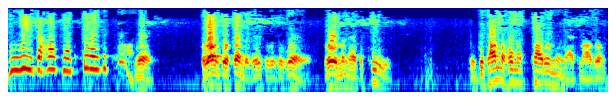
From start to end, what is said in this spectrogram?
He used the house next door as a trap. Yes. Belonged to a friend of his who was aware. Raymond had the keys. He's become the homeless title maniac, Margot.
